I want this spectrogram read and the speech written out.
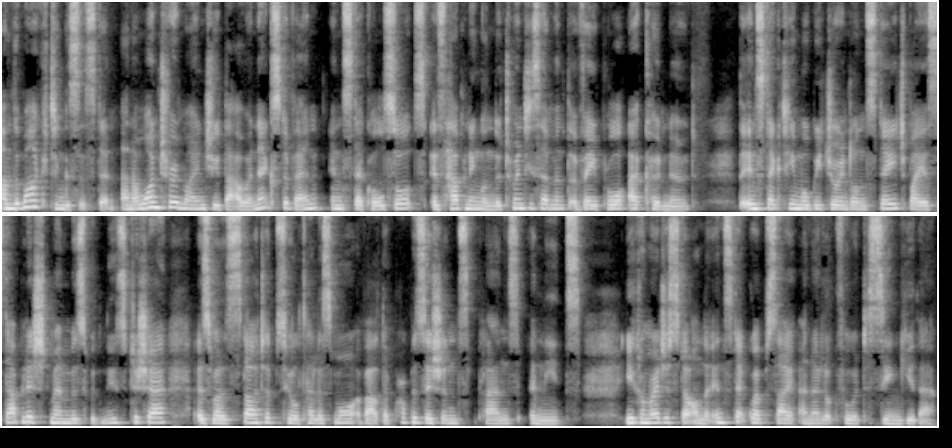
I'm the marketing assistant, and I want to remind you that our next event, Instech All Sorts, is happening on the 27th of April at CodeNode. The Instech team will be joined on stage by established members with news to share, as well as startups who will tell us more about their propositions, plans, and needs. You can register on the Instech website, and I look forward to seeing you there.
